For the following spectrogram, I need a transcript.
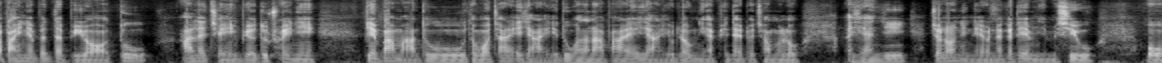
အပိုင်းနဲ့ပတ်သက်ပြီးတော့သူ့အားလက်ချိန်ပြီးတော့သူ့ training ပြင်ပမှာသူသဘောကျတဲ့အရာတွေသူဝါသနာပါတဲ့အရာတွေကိုလုပ်နေရဖြစ်တဲ့အတွက်ကြောင့်မလို့အရန်ကြီးကျွန်တော်အနေနဲ့တော့ negative အမြင်မရှိဘူးဟို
